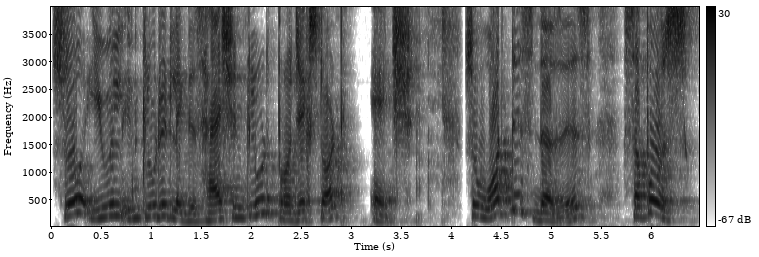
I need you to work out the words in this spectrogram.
So you will include it like this hash include projects.h. So what this does is suppose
